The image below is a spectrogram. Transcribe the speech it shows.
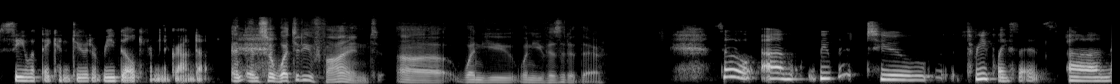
see what they can do to rebuild from the ground up. And and so, what did you find uh, when you when you visited there? So um, we went to three places, um,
